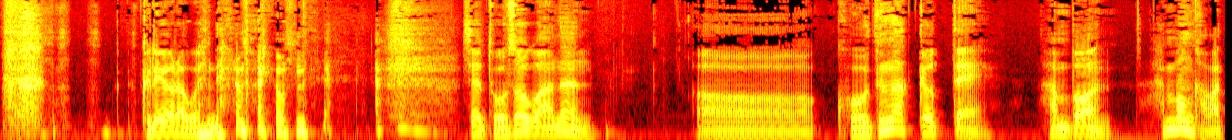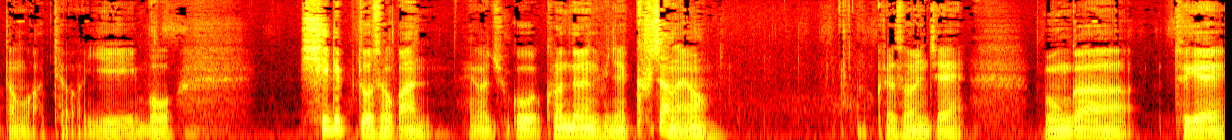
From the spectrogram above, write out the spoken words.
그래요라고 했는데 할 말이 없네. 제가 도서관은, 어, 고등학교 때 한 번, 한 번 가봤던 것 같아요. 이, 뭐, 시립도서관 해가지고 그런 데는 굉장히 크잖아요. 그래서 이제 뭔가 되게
